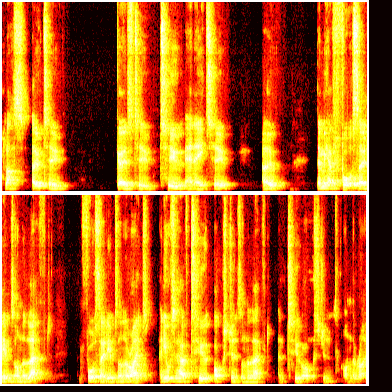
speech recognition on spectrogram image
plus O2 goes to 2 Na2O, then we have four sodiums on the left, four sodiums on the right, and you also have two oxygens on the left and two oxygens on the right.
